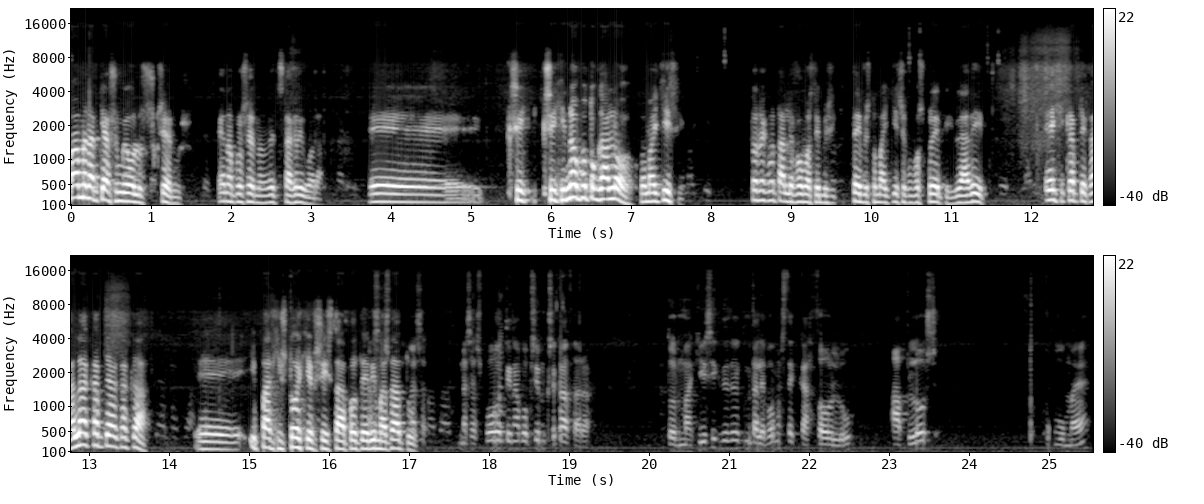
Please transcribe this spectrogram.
Πάμε να πιάσουμε όλους τους ξένους. Ένα προς έναν, έτσι στα γρήγορα. Ε, ξε, ξεκινάω από τον καλό, τον Μακίση. Τον εκμεταλλευόμαστε πιστεύει το Μακίση όπως πρέπει. Δηλαδή, έχει κάποια καλά, κάποια κακά. Ε, υπάρχει στόχευση στα προτερήματά του. Να, να σας πω την άποψή μου ξεκάθαρα. Τον Μακίσικ δεν τον εκμεταλλευόμαστε καθόλου. Απλώς το πούμε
